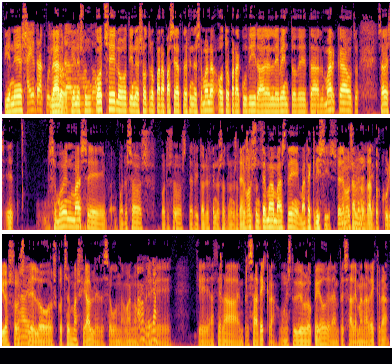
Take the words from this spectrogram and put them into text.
tienes, Hay otra cultura claro, tienes un coche, luego tienes otro para pasearte el fin de semana, otro para acudir al evento de tal marca, otro, ¿sabes? Se mueven más eh, por esos por esos territorios que nosotros. Nosotros Tenemos- es un tema más de más de crisis. Tenemos unos datos curiosos de los coches más fiables de segunda mano Ah, eh, que hace la empresa Decra, un estudio europeo de la empresa alemana Decra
